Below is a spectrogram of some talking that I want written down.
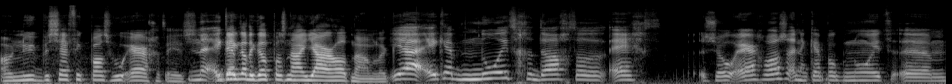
oh, nu besef ik pas hoe erg het is. Nee, ik ik denk heb- dat ik dat pas na een jaar had namelijk. Ja, ik heb nooit gedacht dat het echt zo erg was. En ik heb ook nooit ehm,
